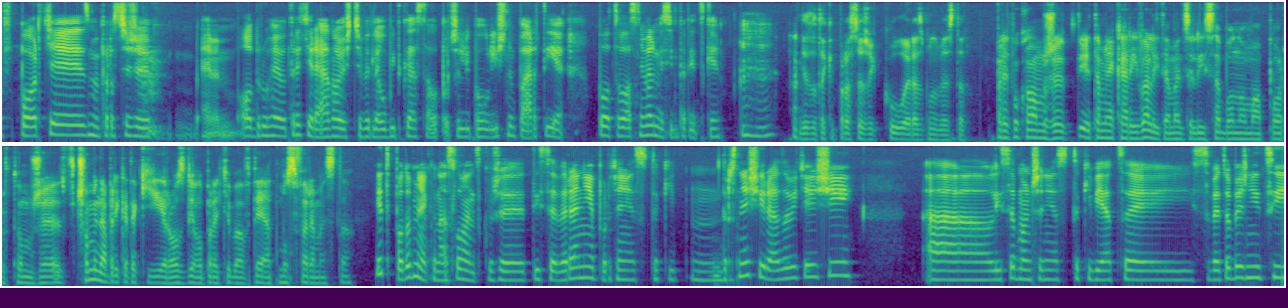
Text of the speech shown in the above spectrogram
v porte sme proste, že neviem, o druhej, o tretej ráno ešte vedľa ubytka stále počuli pouličnú party a bolo to vlastne veľmi sympatické. Mhm. Je to také proste, že cool Erasmus mesto. Predpokladám, že je tam nejaká rivalita medzi Lisabonom a Portom, že v čom je napríklad taký rozdiel pre teba v tej atmosfére mesta? Je to podobne ako na Slovensku, že tí severania, porťania sú takí mm, drsnejší, rázovitejší a Lisabončania sú takí viacej svetobežníci,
